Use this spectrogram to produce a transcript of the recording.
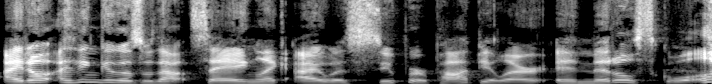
I don't I think it goes without saying like I was super popular in middle school.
